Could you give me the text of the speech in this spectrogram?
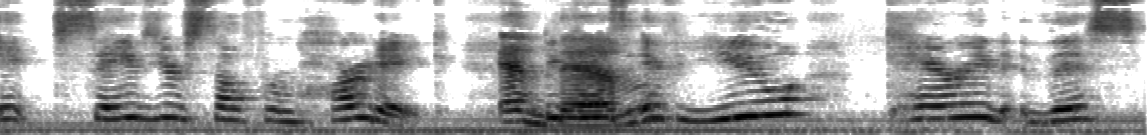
it saves yourself from heartache And because them. if you carried this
